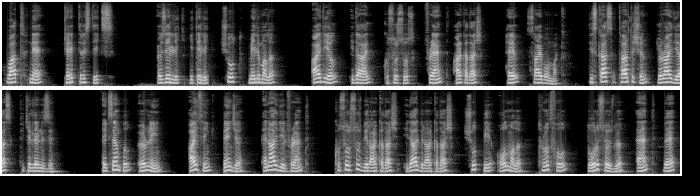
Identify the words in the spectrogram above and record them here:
What, ne, characteristics, özellik, nitelik, should, melimalı, ideal, ideal, kusursuz, friend, arkadaş, have, sahip olmak. Discuss, tartışın, your ideas, fikirlerinizi. Example, örneğin, I think, bence, An ideal friend, kusursuz bir arkadaş, ideal bir arkadaş, should be, olmalı, truthful, doğru sözlü, and ve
